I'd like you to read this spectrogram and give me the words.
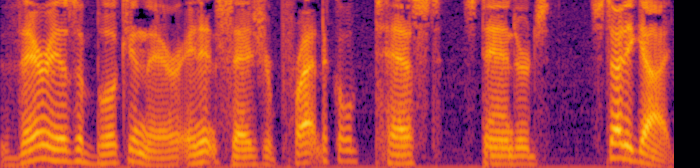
there is a book in there and it says your practical test standards study guide.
